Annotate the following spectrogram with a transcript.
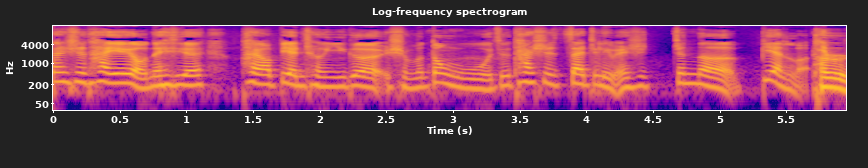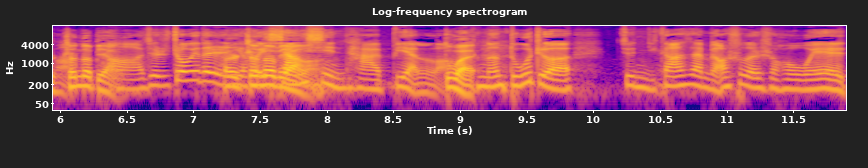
但是它也有那些它要变成一个什么动物，就它是在这里面是真的变了，它是真的变了。啊，就是周围的人也会相信它变了，对。可能读者就你刚刚在描述的时候，我也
